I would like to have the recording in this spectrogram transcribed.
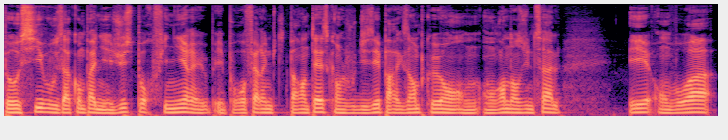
peut aussi vous accompagner. Juste pour finir et, pour refaire une petite parenthèse, quand je vous disais par exemple qu'on on rentre dans une salle et on voit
